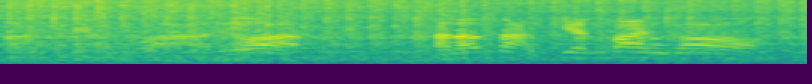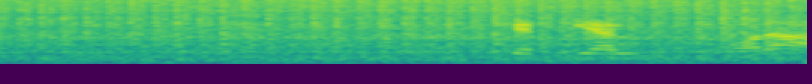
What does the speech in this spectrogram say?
สาเกียร์กว่าที่ว่าถ้าเราตัดเกียร์บ้านก็เก็บเกียร์พอได้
